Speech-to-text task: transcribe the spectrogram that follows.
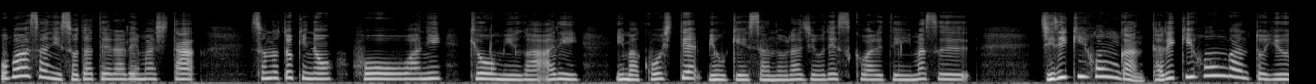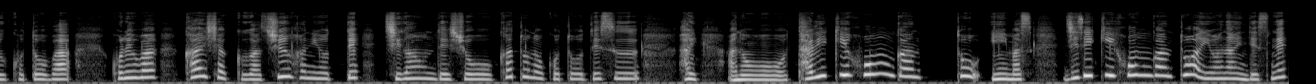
おばあさんに育てられました。その時の法話に興味があり、今こうして妙慶さんのラジオで救われています。自力本願、他力本願という言葉、これは解釈が宗派によって違うんでしょうかとのことです。はい、あの、他力本願と言います。自力本願とは言わないんですね。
